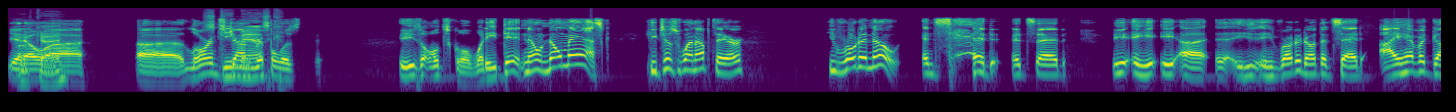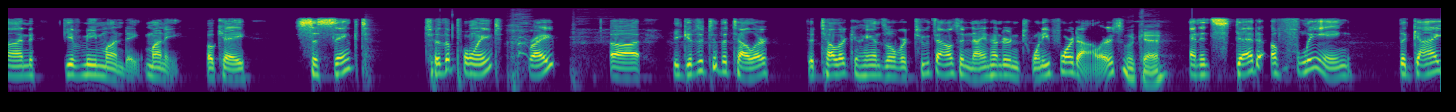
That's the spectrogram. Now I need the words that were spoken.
you know. Uh, uh, Lawrence Ski John mask? Ripple is he's old school. What he did, no, no mask. He just went up there. He wrote a note and said and said he he he, uh, he, he wrote a note that said, "I have a gun. Give me Monday money." Okay, succinct, to the point, right? Uh, he gives it to the teller. The teller hands over two thousand nine hundred and twenty-four dollars, Okay. and instead of fleeing, the guy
